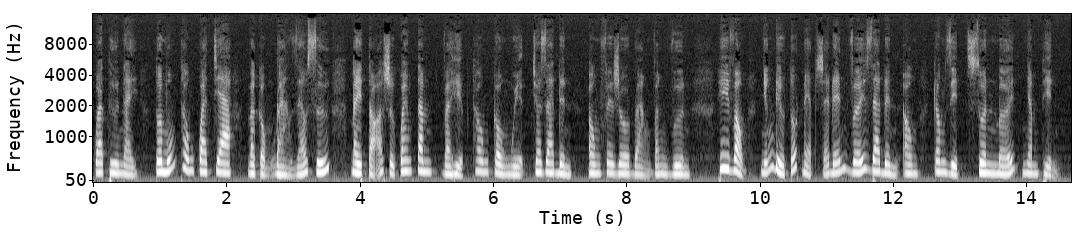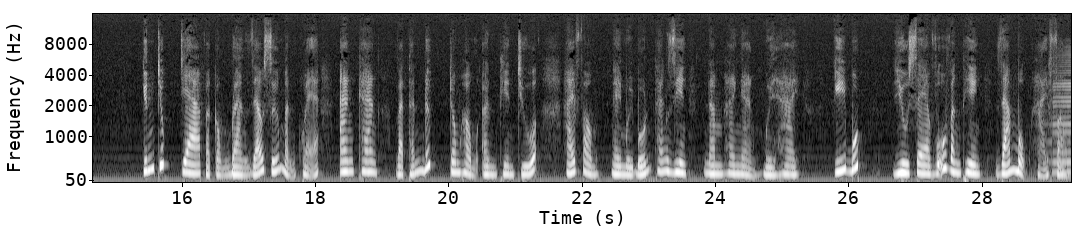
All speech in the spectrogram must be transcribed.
Qua thư này, tôi muốn thông qua cha và cộng đoàn giáo xứ bày tỏ sự quan tâm và hiệp thông cầu nguyện cho gia đình ông Phêrô Đoàn Văn Vươn. Hy vọng những điều tốt đẹp sẽ đến với gia đình ông trong dịp xuân mới nhâm thìn. Kính chúc cha và cộng đoàn giáo xứ mạnh khỏe, an khang và thánh đức trong hồng ân Thiên Chúa. Hải Phòng ngày 14 tháng Giêng năm 2012. Ký bút Du Xe Vũ Văn Thiên, Giám mục Hải Phòng.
